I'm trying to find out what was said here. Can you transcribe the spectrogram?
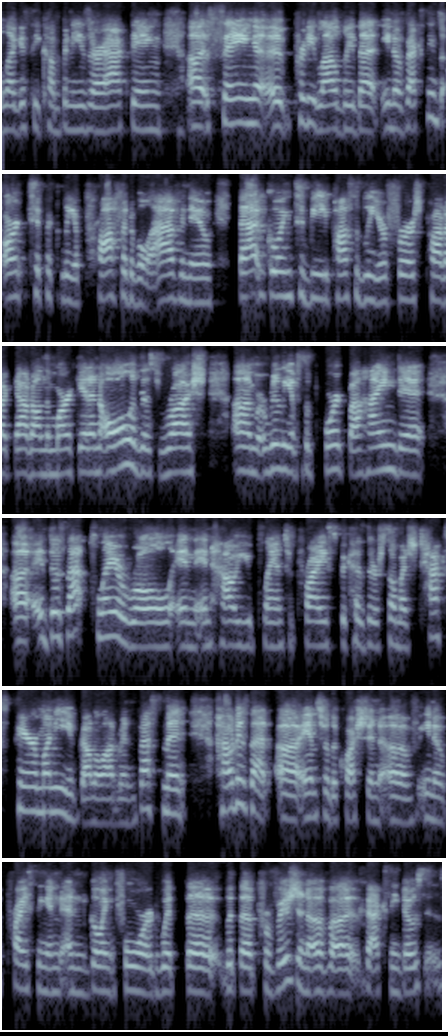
legacy companies are acting, uh, saying uh, pretty loudly that you know vaccines aren't typically a profitable avenue. That going to be possibly your first product out on the market, and all of this rush um, really of support behind it. Uh, does that play a role in in how you plan to price? Because there's so much taxpayer money, you've got a lot of investment. How does that uh, answer the question of you know pricing and, and going forward? With the with the provision of uh, vaccine doses?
